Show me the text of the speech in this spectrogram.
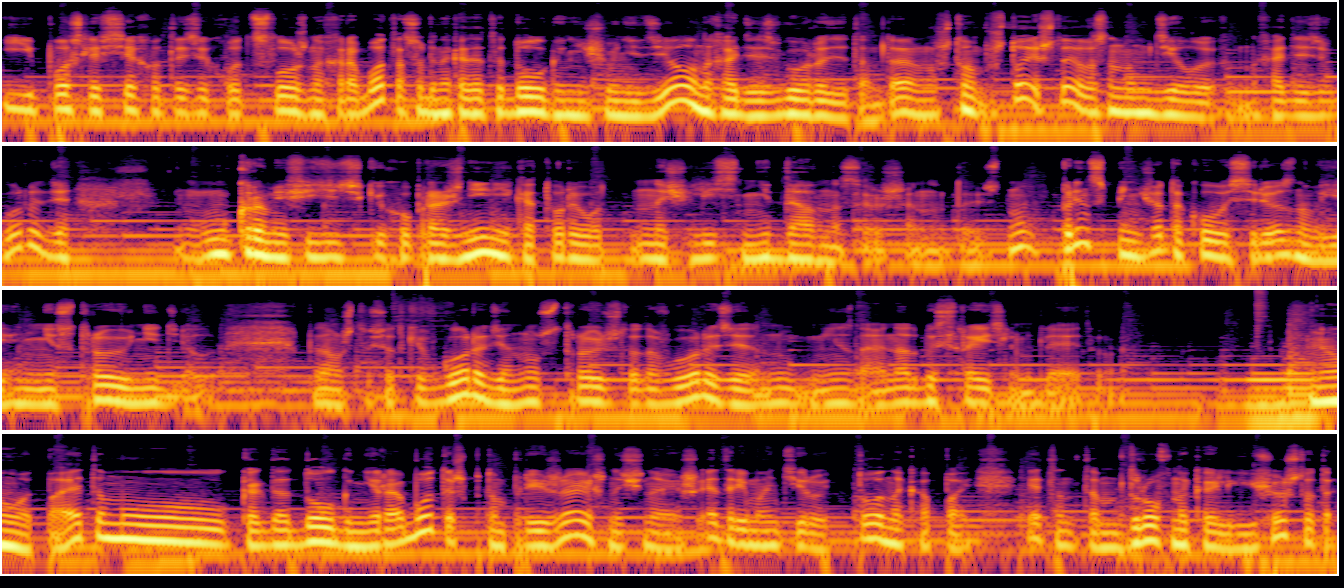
И после всех вот этих вот сложных работ, особенно когда ты долго ничего не делал, находясь в городе, там, да, ну что, что, что я в основном делаю, находясь в городе, ну, кроме физических упражнений, которые вот начались недавно совершенно. То есть, ну, в принципе, ничего такого серьезного я не строю, не делаю. Потому что все-таки в городе, ну, строить что-то в городе, ну, не знаю, надо быть строителем для этого. Ну вот, поэтому, когда долго не работаешь, потом приезжаешь, начинаешь это ремонтировать, то накопай, это там дров накали, еще что-то.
